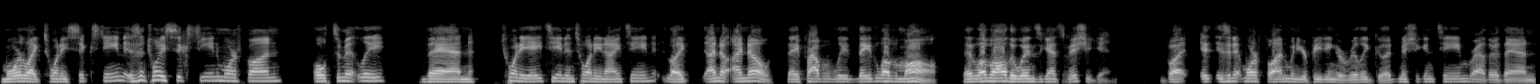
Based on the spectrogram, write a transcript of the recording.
more like 2016? Isn't 2016 more fun ultimately than 2018 and 2019 like i know i know they probably they love them all they love all the wins against michigan but isn't it more fun when you're beating a really good michigan team rather than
